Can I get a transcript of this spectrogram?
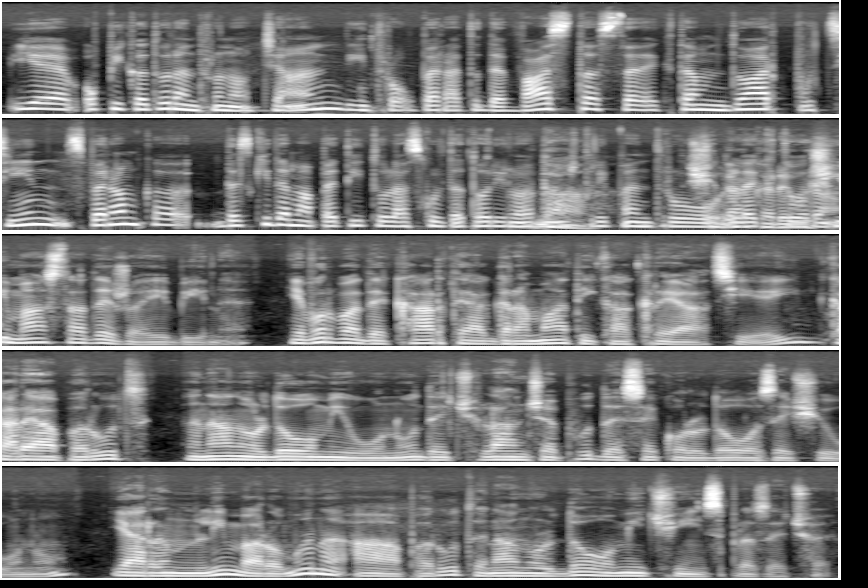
e o picătură într-un ocean, dintr-o operă atât de vastă, selectăm doar puțin. Sperăm că deschidem apetitul ascultătorilor Da. noștri pentru și dacă lectură. reușim asta, deja e bine. E vorba de cartea Gramatica Creației, care a apărut în anul 2001, deci la început de secolul 21, iar în limba română a apărut în anul 2015.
